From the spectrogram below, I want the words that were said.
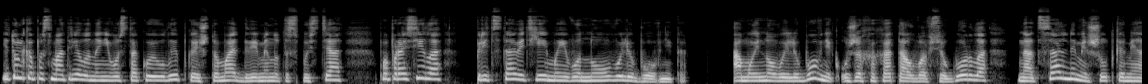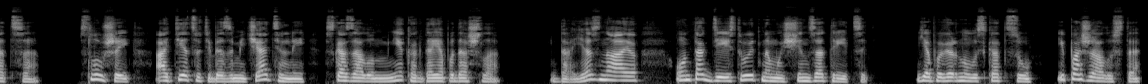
и только посмотрела на него с такой улыбкой, что мать две минуты спустя попросила представить ей моего нового любовника. А мой новый любовник уже хохотал во все горло над сальными шутками отца. «Слушай, отец у тебя замечательный», — сказал он мне, когда я подошла. «Да, я знаю. Он так действует на мужчин за тридцать». Я повернулась к отцу. «И, пожалуйста,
